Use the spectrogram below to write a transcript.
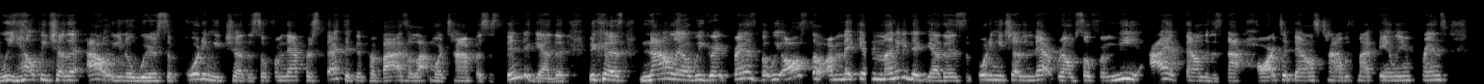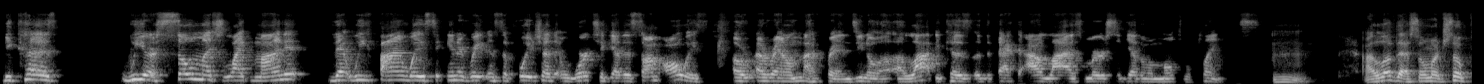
we help each other out you know we're supporting each other so from that perspective it provides a lot more time for us to spend together because not only are we great friends but we also are making money together and supporting each other in that realm so for me i have found that it's not hard to balance time with my family and friends because we are so much like-minded that we find ways to integrate and support each other and work together. So I'm always a- around my friends, you know, a-, a, lot because of the fact that our lives merge together on multiple planes. Mm. I love that so much. So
